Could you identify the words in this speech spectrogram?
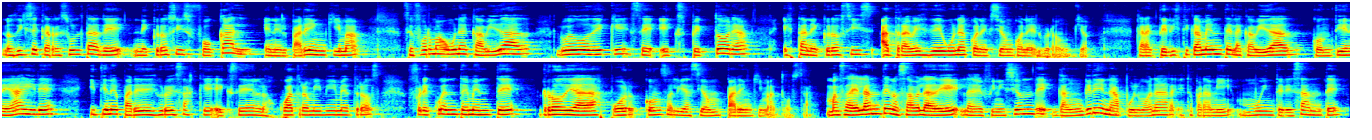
nos dice que resulta de necrosis focal en el parénquima, se forma una cavidad luego de que se expectora esta necrosis a través de una conexión con el bronquio. Característicamente la cavidad contiene aire y tiene paredes gruesas que exceden los 4 milímetros, frecuentemente rodeadas por consolidación parenquimatosa. Más adelante nos habla de la definición de gangrena pulmonar, esto para mí muy interesante.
